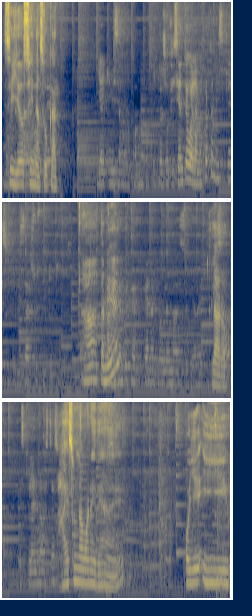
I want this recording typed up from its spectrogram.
Sí, yo sin dulce, azúcar. Y hay quien dice, bueno, con un poquito es suficiente. O a lo mejor también si quieres utilizar sustitutos de azúcar. Ah, ¿también? Para gente que tiene problemas de diabetes. Claro. Esplenda, estas. Ah, es una buena idea, ¿eh? Oye, y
